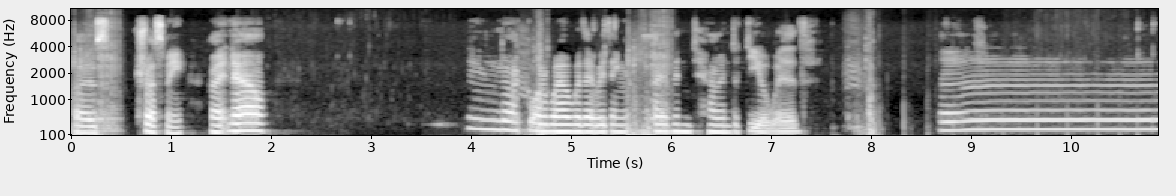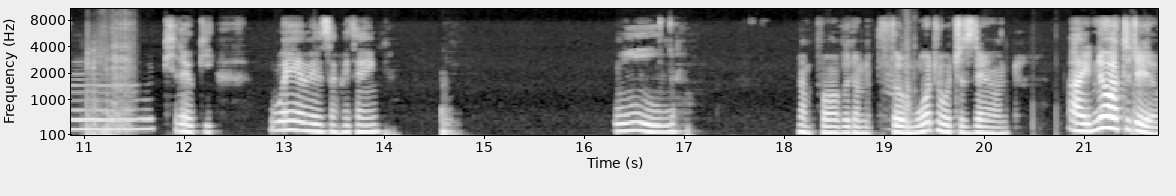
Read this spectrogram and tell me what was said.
Because, trust me, right now, not going well with everything I've been having to deal with. Uh, okie Where is everything? Ooh. I'm probably gonna throw more torches down. I know what to do.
